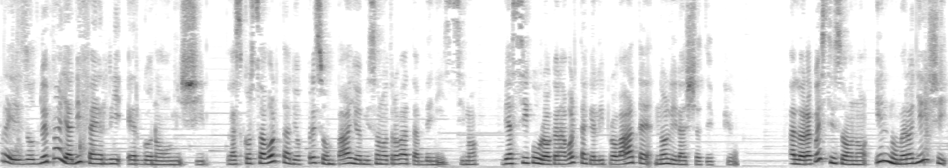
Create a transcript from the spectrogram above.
preso due paia di ferri ergonomici. La scorsa volta ne ho preso un paio e mi sono trovata benissimo vi assicuro che una volta che li provate non li lasciate più. Allora, questi sono il numero 10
